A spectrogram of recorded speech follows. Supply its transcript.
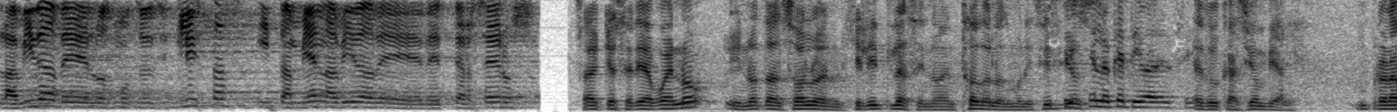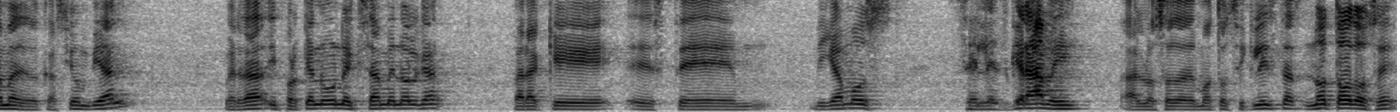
la vida de los motociclistas y también la vida de terceros. ¿Sabe qué sería bueno? Y no tan solo en Gilitla, sino en todos los municipios. Sí, es lo que te iba a decir. Educación vial. Un programa de educación vial, ¿verdad? ¿Y por qué no un examen, Olga? Para que, este, digamos, se les grabe a los motociclistas, no todos, ¿eh?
